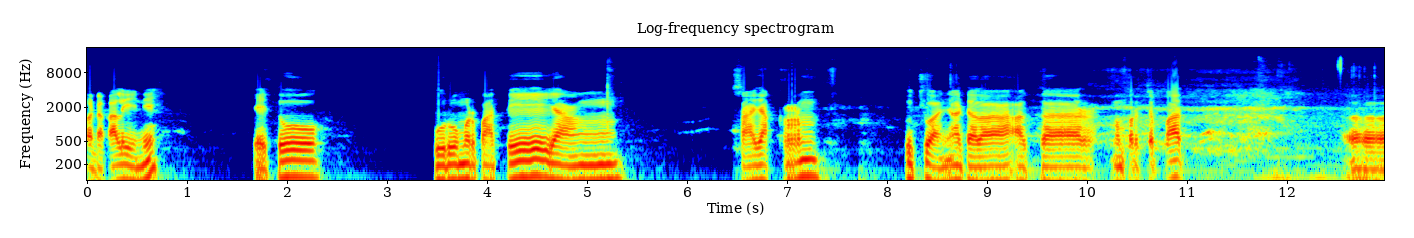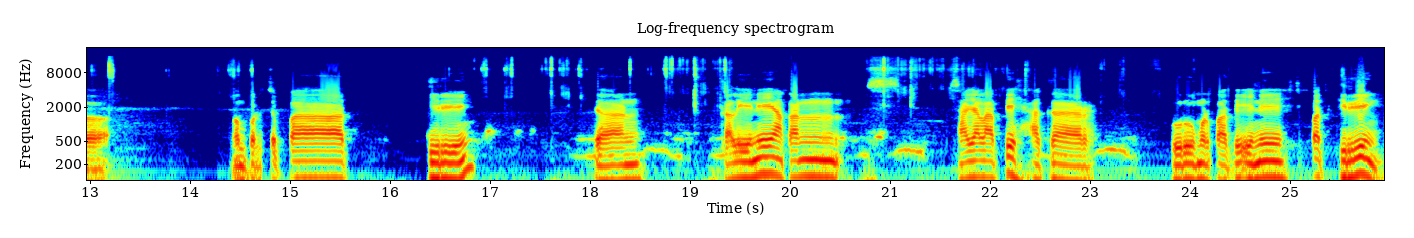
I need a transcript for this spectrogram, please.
pada kali ini yaitu burung merpati yang saya krem tujuannya adalah agar mempercepat eh, mempercepat giring. Dan kali ini akan saya latih agar burung merpati ini cepat giring.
